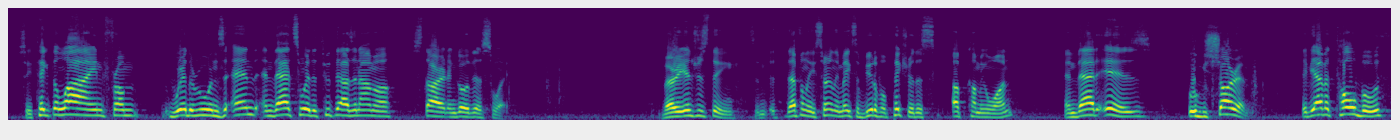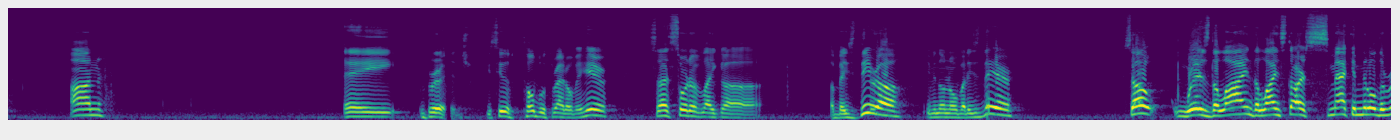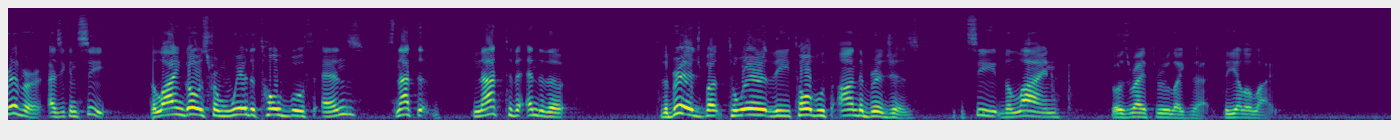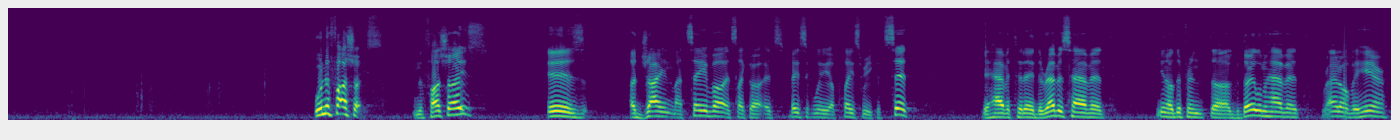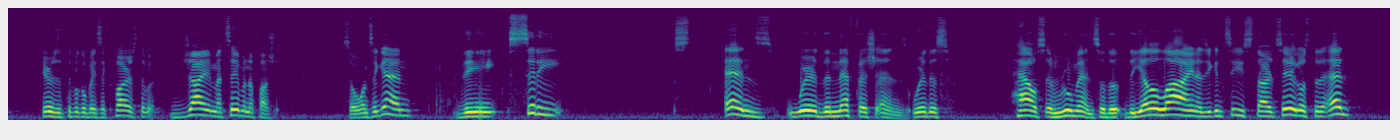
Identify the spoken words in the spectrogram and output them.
So you take the line from where the ruins end, and that's where the 2,000 amma start and go this way. Very interesting. It definitely, certainly makes a beautiful picture, this upcoming one. And that is Ugsharim if you have a toll booth on a bridge, you see the toll booth right over here. So that's sort of like a, a base dira, even though nobody's there. So, where's the line? The line starts smack in the middle of the river, as you can see. The line goes from where the toll booth ends. It's not the, not to the end of the to the bridge, but to where the toll booth on the bridge is. You can see the line goes right through like that, the yellow line. Unefashos. Nefashos is a giant matzeva. It's like a, it's basically a place where you could sit. They have it today. The Rebbe's have it. You know, different uh, have it. Right over here. Here's a typical basic the giant matzeva nefashis. So once again, the city ends where the nefesh ends, where this house and room ends. So the, the yellow line, as you can see, starts here, goes to the end.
